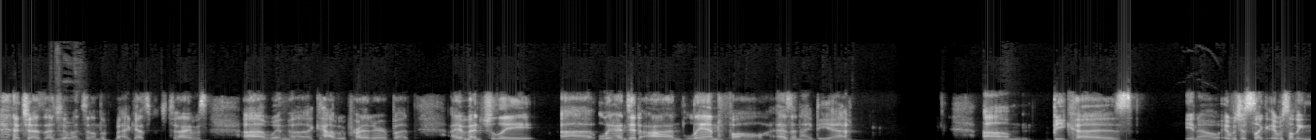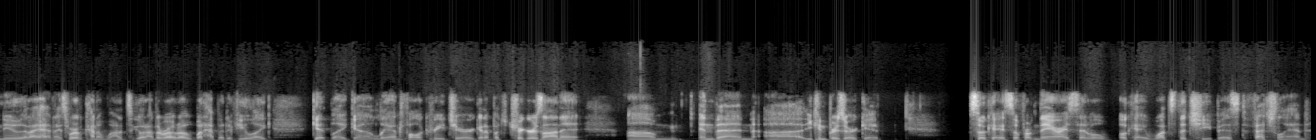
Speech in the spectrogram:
which as, I Ooh. mentioned on the podcast times uh, with uh, Kavu Predator, but I eventually uh, landed on Landfall as an idea um, because you know it was just like it was something new that I had. And I sort of kind of wanted to go down the road. Oh, what happened if you like get like a landfall creature, get a bunch of triggers on it, um, and then uh, you can berserk it. So okay, so from there I said, well, okay, what's the cheapest fetch land?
